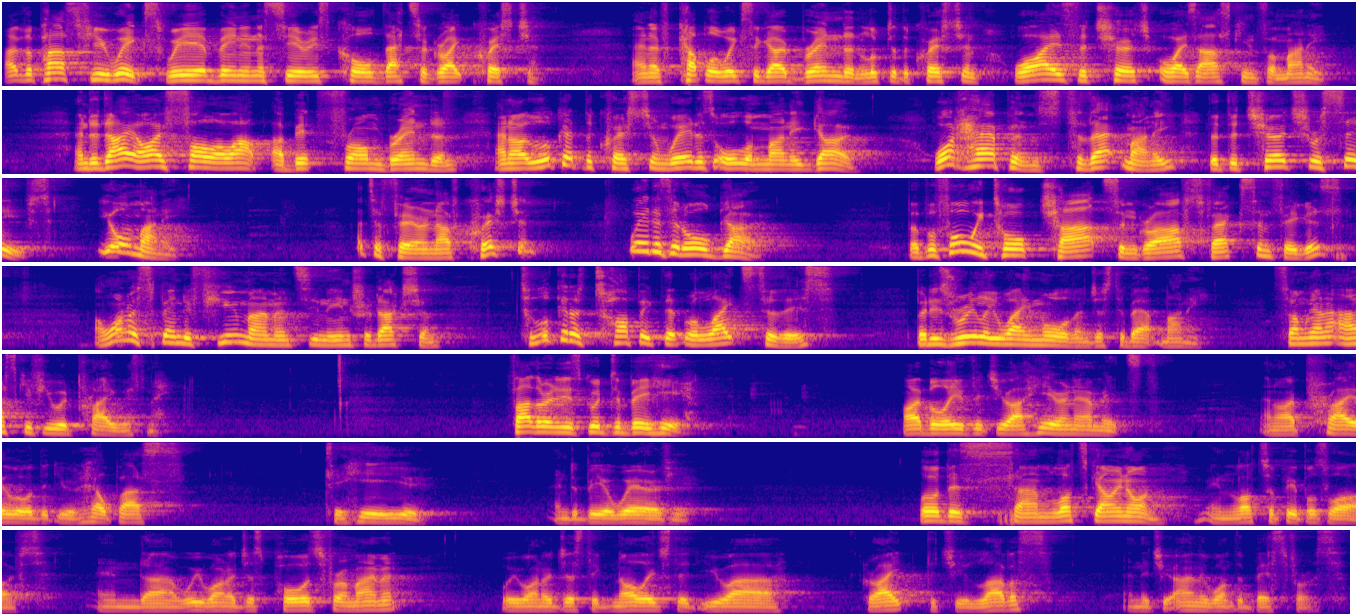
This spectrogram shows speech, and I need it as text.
Over the past few weeks, we have been in a series called That's a Great Question. And a couple of weeks ago, Brendon looked at the question why is the church always asking for money? And today I follow up a bit from Brendon and I look at the question where does all the money go? What happens to that money that the church receives? Your money. That's a fair enough question. Where does it all go? But before we talk charts and graphs, facts and figures, I want to spend a few moments in the introduction to look at a topic that relates to this, but is really way more than just about money. So I'm going to ask if you would pray with me. Father, it is good to be here. I believe that you are here in our midst. And I pray, Lord, that you would help us to hear you and to be aware of you. Lord, there's um, lots going on in lots of people's lives, and uh, we want to just pause for a moment. We want to just acknowledge that you are great, that you love us, and that you only want the best for us.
